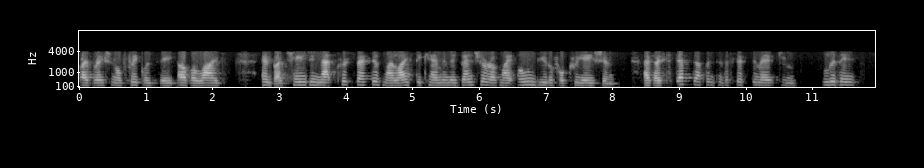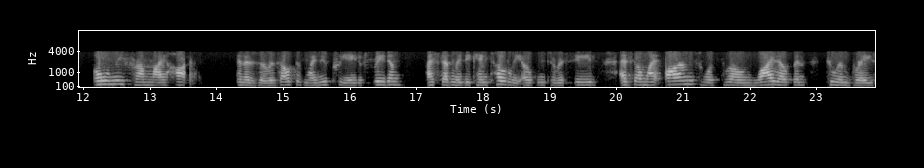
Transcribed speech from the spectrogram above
vibrational frequency of a life. And by changing that perspective, my life became an adventure of my own beautiful creation. As I stepped up into the fifth dimension, living only from my heart. And as a result of my new creative freedom, I suddenly became totally open to receive as though my arms were thrown wide open to embrace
